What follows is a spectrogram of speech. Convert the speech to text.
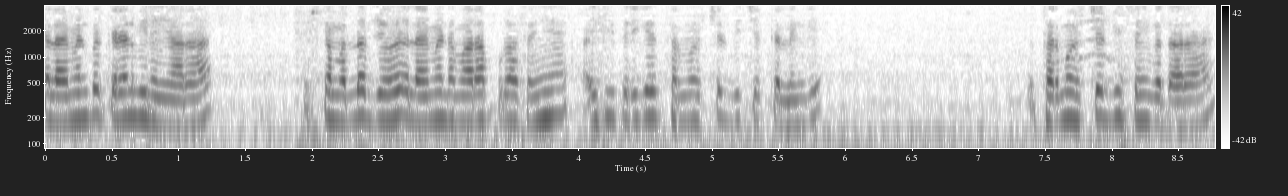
अलाइनमेंट पे करंट भी नहीं आ रहा। है इसका मतलब जो है अलाइनमेंट हमारा पूरा सही है। इसी तरीके से थर्मोस्टेट भी चेक कर लेंगे। तो थर्मोस्टेट भी सही बता रहा है।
